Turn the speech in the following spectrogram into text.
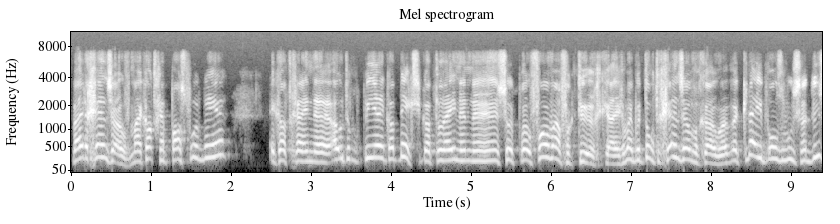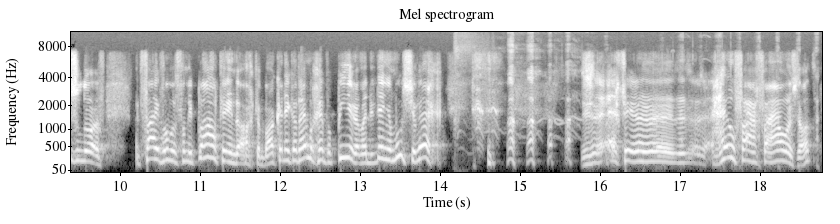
Bij de grens over. Maar ik had geen paspoort meer. Ik had geen uh, autopapier, ik had niks. Ik had alleen een uh, soort proforma factuur gekregen. Maar ik ben toch de grens overgekomen. We knepen onze moest naar Düsseldorf. Met 500 van die platen in de achterbak. En ik had helemaal geen papieren, maar die dingen moesten weg. dus echt uh, een heel vaag verhaal is dat.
